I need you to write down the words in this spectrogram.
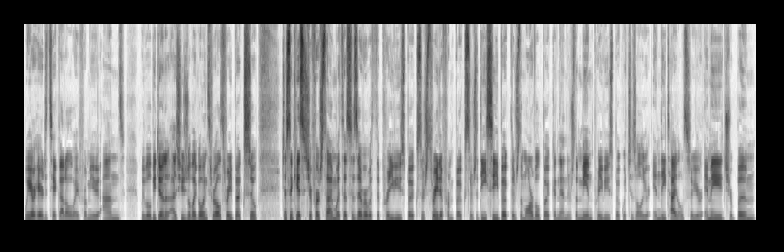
we are here to take that all away from you, and we will be doing it as usual by going through all three books. So, just in case it's your first time with us, as ever with the previews books, there's three different books. There's a DC book, there's the Marvel book, and then there's the main previews book, which is all your indie titles, so your Image, your Boom,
